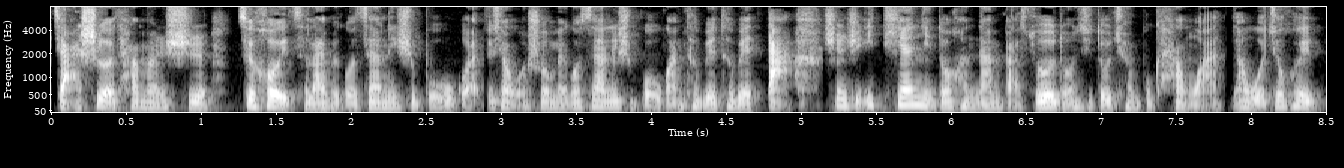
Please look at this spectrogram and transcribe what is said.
假设他们是最后一次来美国自然历史博物馆，就像我说，美国自然历史博物馆特别特别大，甚至一天你都很难把所有东西都全部看完，那我就会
